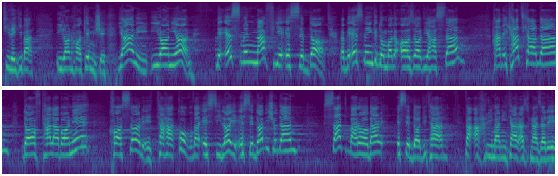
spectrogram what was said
تیرگی بر ایران حاکم میشه. یعنی ایرانیان به اسم نفی استبداد و به اسم اینکه دنبال آزادی هستن حرکت کردن داوطلبانه خواستار تحقق و استیلای استبدادی شدن صد برابر استبدادی تر و اهریمنی تر از نظر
